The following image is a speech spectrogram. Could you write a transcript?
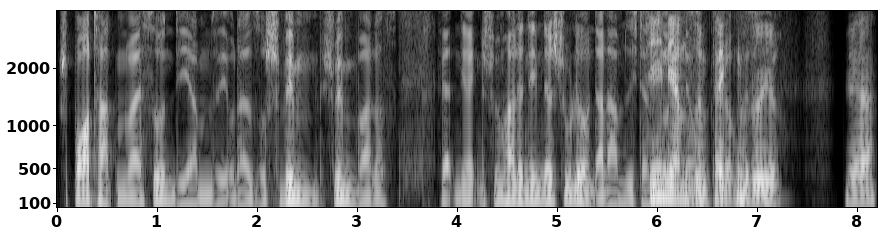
Sport hatten, weißt du, und die haben sie, oder so Schwimmen, Schwimmen war das. Wir hatten direkt eine Schwimmhalle neben der Schule und alle haben sich dann Den, so die haben so Umkleidung Becken so umgezogen. Ja.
